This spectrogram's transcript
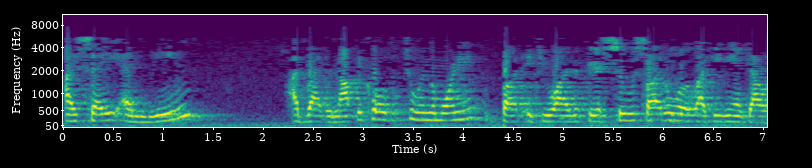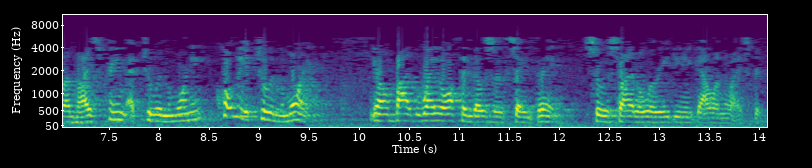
I say and mean I'd rather not be called at 2 in the morning, but if you either feel suicidal or like eating a gallon of ice cream at 2 in the morning, call me at 2 in the morning. You know, and by the way, often those are the same thing, suicidal or eating a gallon of ice cream.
